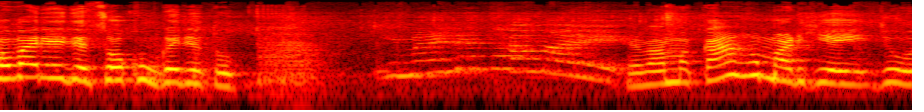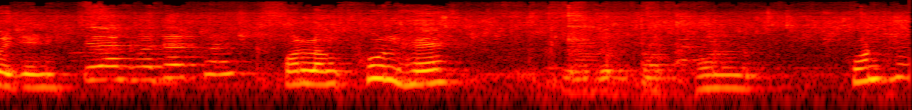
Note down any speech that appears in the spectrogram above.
હવારે જે ચોખ્ખું કર્યું હતું એવામાં કાં હમાડીએ એ જોવો જણી. પલંગ ફૂલ હે. ફોન હે?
